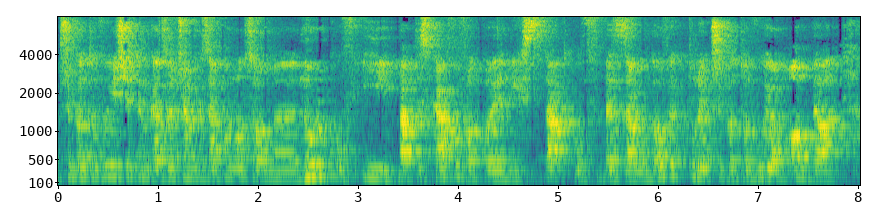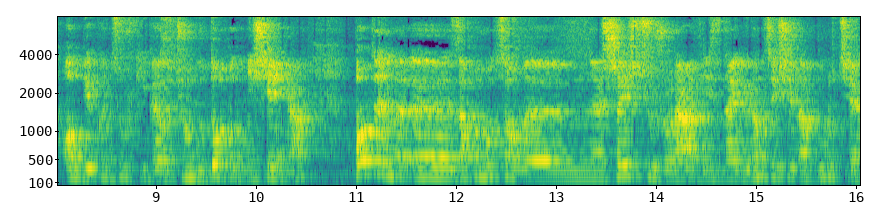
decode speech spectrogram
przygotowuje się ten gazociąg za pomocą e, nurków i batyskafów, odpowiednich statków bezzałogowych, które przygotowują obie końcówki gazociągu do podniesienia. Potem za pomocą sześciu żurawi znajdujących się na burcie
